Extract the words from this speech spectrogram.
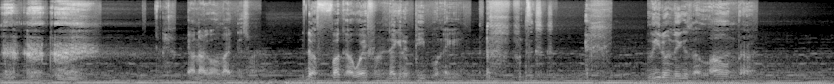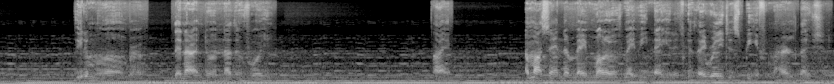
Y'all not gonna like this one. Get the fuck away from negative people, nigga. Leave them niggas alone, bro. Leave them alone, bro. They're not doing nothing for you. Like, I'm not saying their main motive may be negative, because they really just speaking from her type shit.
